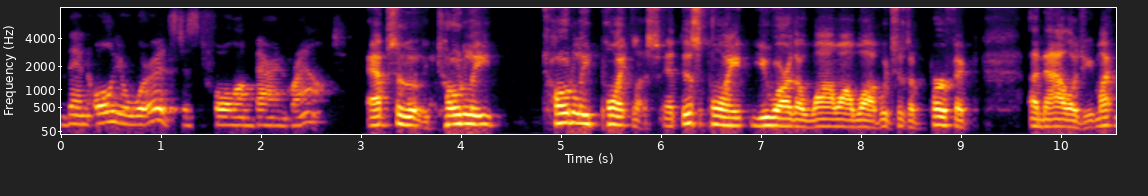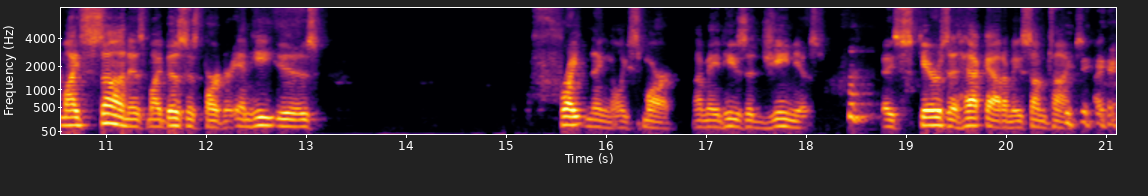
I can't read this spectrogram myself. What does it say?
then all your words just fall on barren ground. Absolutely. Totally, totally pointless. At this point, you are the wah wah wah, which is a perfect analogy. My, my son is my business partner, and he is frighteningly smart. I mean, he's a genius. He scares the heck out of me sometimes. I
